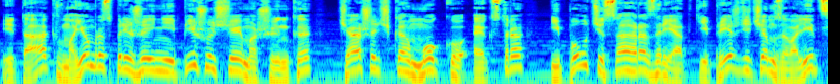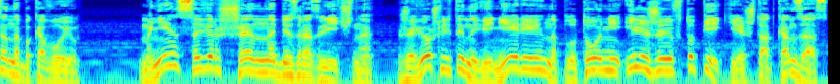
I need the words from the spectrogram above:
Итак, в моем распоряжении пишущая машинка, чашечка Мокко Экстра – и полчаса разрядки, прежде чем завалиться на боковую. Мне совершенно безразлично, живешь ли ты на Венере, на Плутоне или же в Топеке, штат Канзас.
